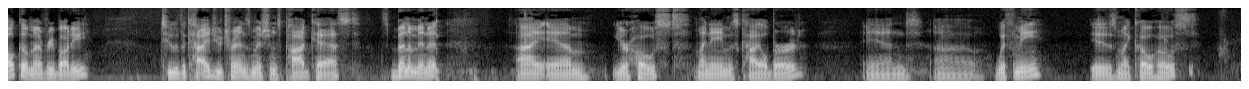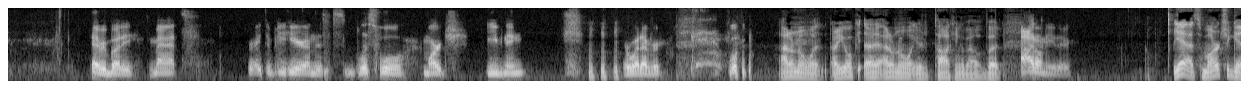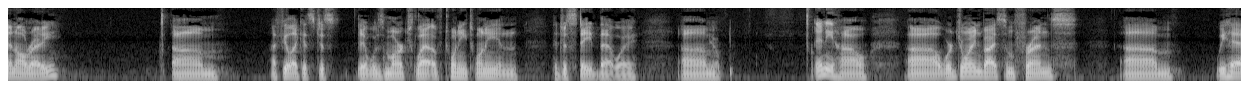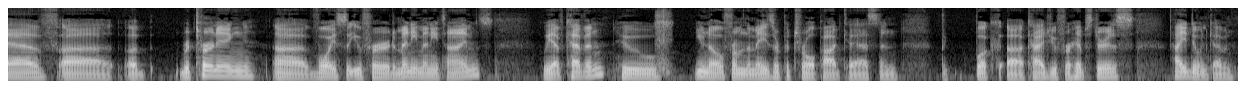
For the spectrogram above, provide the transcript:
Welcome, everybody, to the Kaiju Transmissions podcast. It's been a minute. I am your host. My name is Kyle Byrd, and uh, with me is my co host. Hey, everybody. Matt. Great to be here on this blissful March evening or whatever. I don't know what are you okay? I don't know what you're talking about, but I don't either. Yeah, it's March again already. Um, I feel like it's just it was March of 2020, and it just stayed that way. Um, Yep. anyhow, uh, we're joined by some friends. Um, we have uh, a returning uh, voice that you've heard many, many times. We have Kevin, who you know from the Maser Patrol podcast and book uh, Kaiju for Hipsters. How you doing, Kevin?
